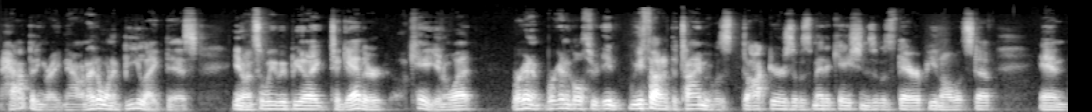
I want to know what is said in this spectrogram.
happening right now, and I don't want to be like this, you know. And so we would be like together, okay, you know what, we're gonna we're gonna go through. It, we thought at the time it was doctors, it was medications, it was therapy, and all that stuff, and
